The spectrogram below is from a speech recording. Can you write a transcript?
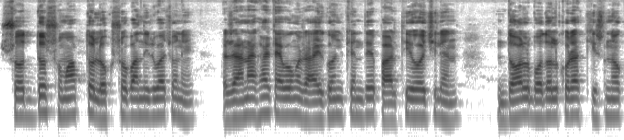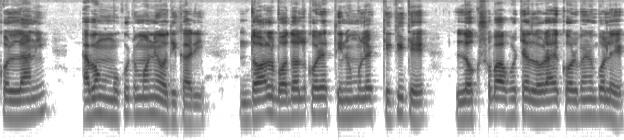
সদ্য সমাপ্ত লোকসভা নির্বাচনে রানাঘাট এবং রায়গঞ্জ কেন্দ্রে প্রার্থী হয়েছিলেন দল বদল করা কৃষ্ণ কল্যাণী এবং মুকুটমণি অধিকারী। দল বদল করে তৃণমূলের টিকিটে লোকসভা ভোটে লড়াই করবেন বলে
